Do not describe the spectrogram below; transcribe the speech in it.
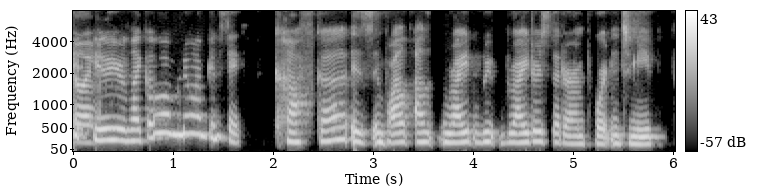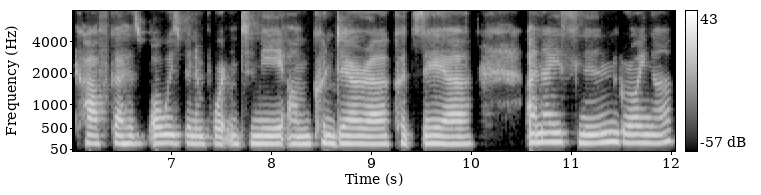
No, you know, you're like, oh no, I'm going to say Kafka is important. Write writers that are important to me. Kafka has always been important to me. Um, Kundera, Coetzee, Anais Nin. Growing up,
